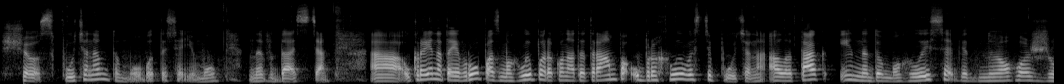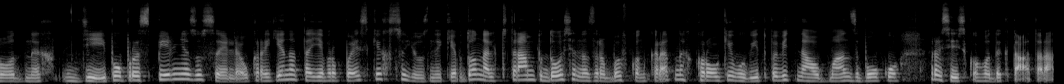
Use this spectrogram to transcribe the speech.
що з Путіним домовитися йому не вдасться. Е, Україна та Європа змогли переконати Трампа у брехливості Путіна, але так і не домоглися від нього жодних дій. Попри спільні зусилля Україна та європейських союзників, Дональд Трамп досі не зробив конкретних кроків у відповідь на обман з боку російського диктатора.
